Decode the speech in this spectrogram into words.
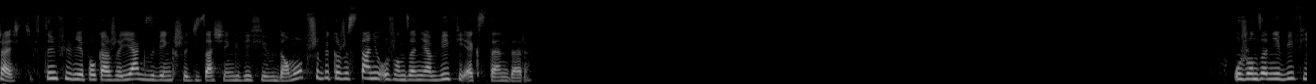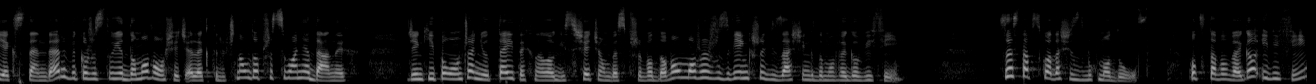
Cześć, w tym filmie pokażę jak zwiększyć zasięg Wi-Fi w domu przy wykorzystaniu urządzenia Wi-Fi Extender. Urządzenie Wi-Fi Extender wykorzystuje domową sieć elektryczną do przesyłania danych. Dzięki połączeniu tej technologii z siecią bezprzewodową możesz zwiększyć zasięg domowego Wi-Fi. Zestaw składa się z dwóch modułów: podstawowego i Wi-Fi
